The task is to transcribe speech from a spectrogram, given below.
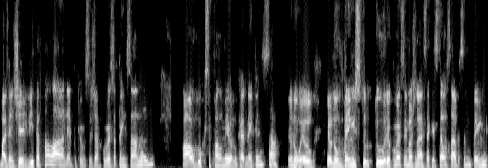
Mas a gente evita falar, né? Porque você já começa a pensar num algo que você fala, meu, eu não quero nem pensar. Eu não, eu, eu não tenho estrutura, eu começo a imaginar essa questão, sabe? Você não tem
